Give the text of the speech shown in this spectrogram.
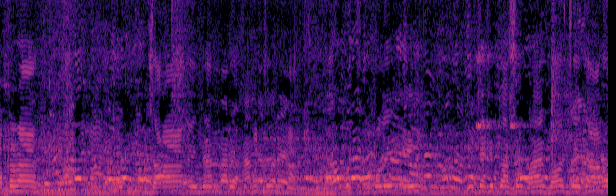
আপনারা যারা এই হ্যাঁ সকলেই এই এটা কিন্তু আসল ভয়াবহ হচ্ছে যে আরও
